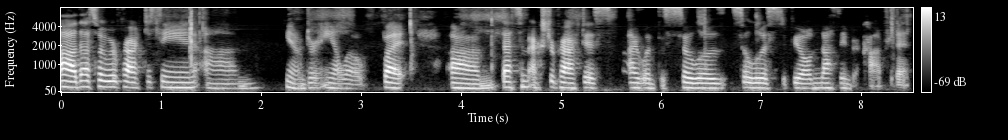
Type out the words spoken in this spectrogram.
Uh, that's why we're practicing, um, you know, during ELO. But um, that's some extra practice. I want the solo soloist to feel nothing but confident.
